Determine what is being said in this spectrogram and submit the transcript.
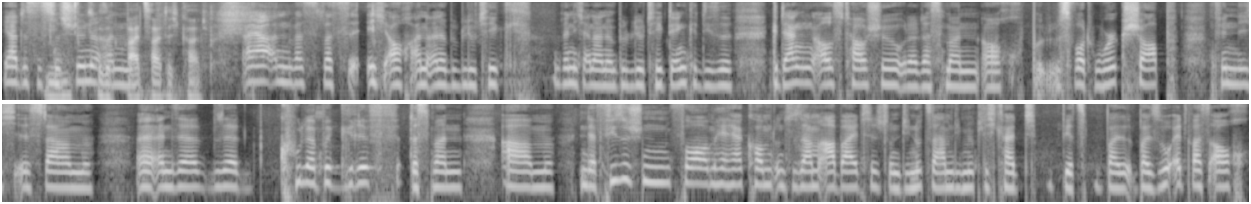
Ja, das ist das mhm. Schöne Diese an Beidseitigkeit. Ja, an was, was ich auch an einer Bibliothek, wenn ich an eine Bibliothek denke, diese Gedankenaustausche oder dass man auch das Wort Workshop, finde ich, ist ähm, äh, ein sehr, sehr cooler Begriff, dass man ähm, in der physischen Form herkommt und zusammenarbeitet und die Nutzer haben die Möglichkeit, jetzt bei, bei so etwas auch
